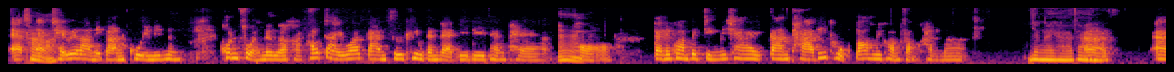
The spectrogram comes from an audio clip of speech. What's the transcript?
แอบค่ะแอบใช้เวลาในการคุยนิดนึง คนส่วนหนึ่งอะค่ะ เข้าใจว่าการซื้อครีมกันแดดดีๆ แพงๆอะพอ แต่ในความเป็นจริงไม่ใช่ การทาที่ถูกต้องมีความสำคัญมาก ยังไงคะอาจารอ่าย์อ่า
